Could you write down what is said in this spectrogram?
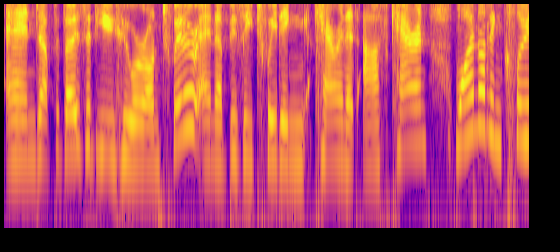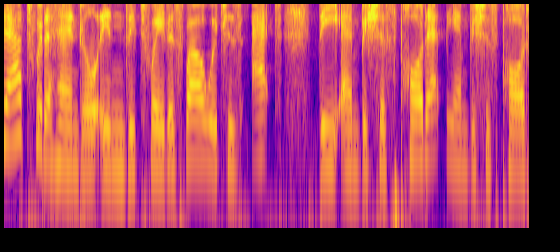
And uh, for those of you who are on Twitter and are busy tweeting Karen at Ask Karen, why not include our Twitter handle in the tweet as well, which is at the Ambitious Pod, at the Ambitious Pod.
